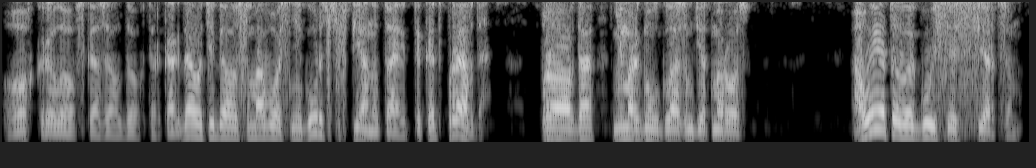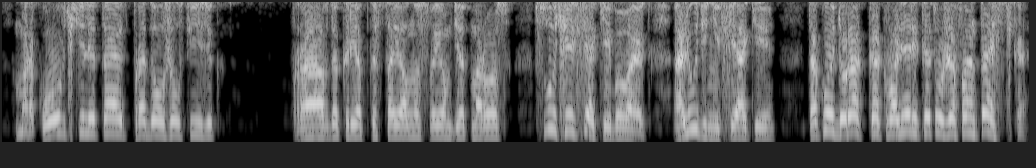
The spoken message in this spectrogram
«Ох, Крылов», — сказал доктор, — «когда у тебя у самого снегурочки с пьяну тают, так это правда». «Правда», — не моргнул глазом Дед Мороз. «А у этого гуся с сердцем морковочки летают», — продолжил физик. «Правда», — крепко стоял на своем Дед Мороз. «Случаи всякие бывают, а люди не всякие. Такой дурак, как Валерик, это уже фантастика.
